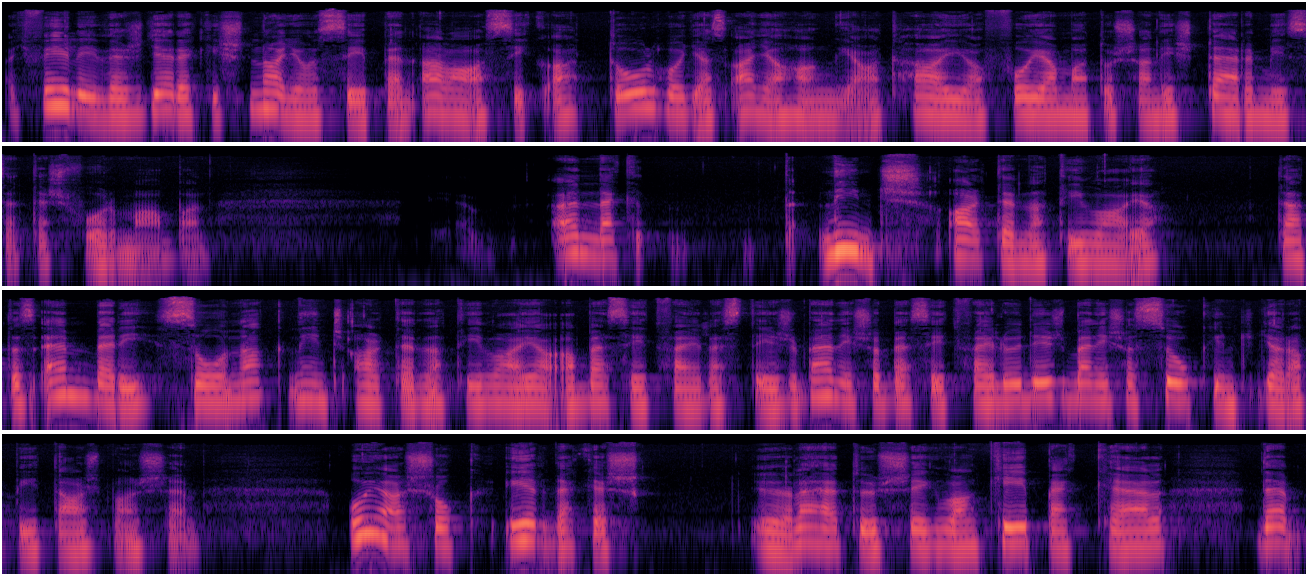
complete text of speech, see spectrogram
Egy fél éves gyerek is nagyon szépen alalszik attól, hogy az anyahangját hallja folyamatosan és természetes formában. Ennek nincs alternatívája. Tehát az emberi szónak nincs alternatívája a beszédfejlesztésben és a beszédfejlődésben és a szókincs gyarapításban sem. Olyan sok érdekes lehetőség van képekkel, de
